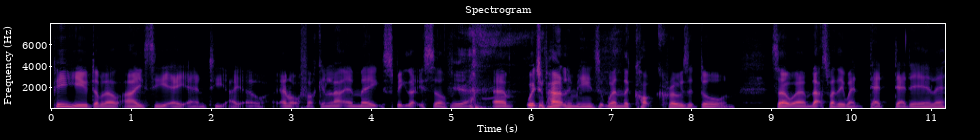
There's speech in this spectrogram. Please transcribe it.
P U L L I C A N T I O. I'm not fucking Latin, mate. Speak that yourself. yeah. Um, which apparently means when the cock crows at dawn. So um, that's where they went dead, dead early.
